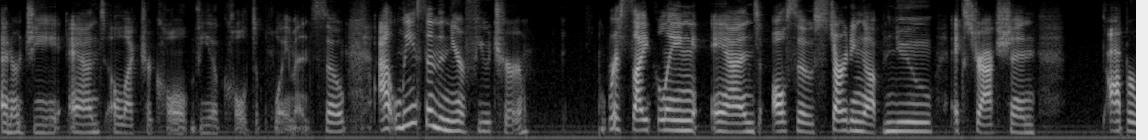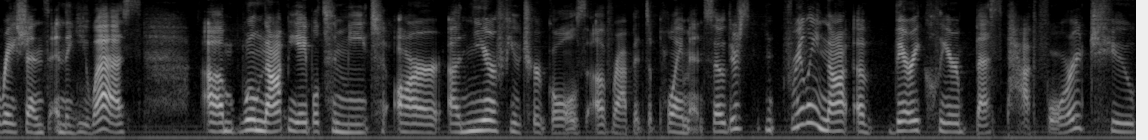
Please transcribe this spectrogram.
energy and electrical vehicle deployment. So, at least in the near future, recycling and also starting up new extraction operations in the US um, will not be able to meet our uh, near future goals of rapid deployment. So there's really not a very clear best path forward to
